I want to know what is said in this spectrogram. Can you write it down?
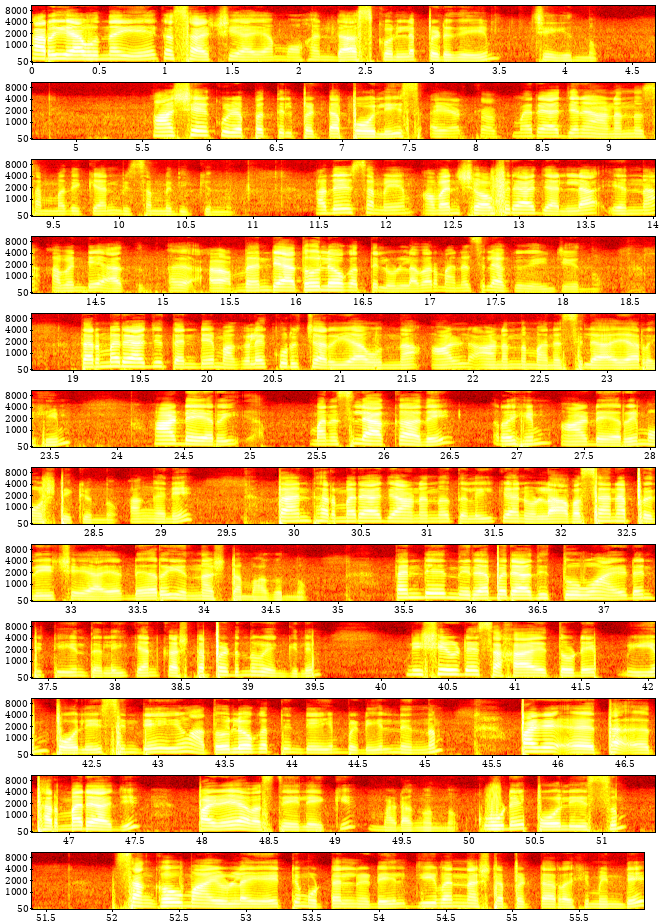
അറിയാവുന്ന ഏക സാക്ഷിയായ മോഹൻദാസ് കൊല്ലപ്പെടുകയും ചെയ്യുന്നു. ആശയക്കുഴപ്പത്തിൽപ്പെട്ട പോലീസ് അയാൾ ധർമ്മരാജനാണെന്ന് സമ്മതിക്കാൻ വിസമ്മതിക്കുന്നു. അതേസമയം അവൻ ശോഭരാജ് അല്ല എന്ന അവന്റെ അവന്റെ അധോലോകത്തിലുള്ളവർ മനസ്സിലാക്കുകയും ചെയ്യുന്നു. ധർമ്മരാജ് തന്റെ മകളെക്കുറിച്ചറിയാവുന്ന ആൾ ആണെന്ന് മനസ്സിലായ റഹീം ആ ഡയറി മനസ്സിലാക്കാതെ റഹീം ആ ഡയറി മോഷ്ടിക്കുന്നു. അങ്ങനെ താൻ ധർമ്മരാജാണെന്ന് തെളിയിക്കാനുള്ള അവസാന പ്രതീക്ഷയായ ഡയറിയും നഷ്ടമാകുന്നു. തന്റെ നിരപരാധിത്വവും ഐഡന്റിറ്റിയും തെളിയിക്കാൻ കഷ്ടപ്പെടുന്നുവെങ്കിലും നിഷയുടെ സഹായത്തോടെയും പോലീസിന്റെയും അധോലോകത്തിന്റെയും പിടിയിൽ നിന്നും പഴയ ധർമ്മരാജ് പഴയ അവസ്ഥയിലേക്ക് മടങ്ങുന്നു. കൂടെ പോലീസും സംഘവുമായുള്ള ഏറ്റുമുട്ടലിനിടയിൽ ജീവൻ നഷ്ടപ്പെട്ട റഹിമിന്റെ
